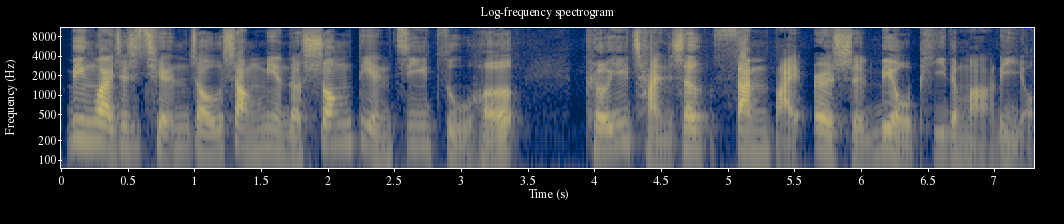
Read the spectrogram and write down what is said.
另外就是前轴上面的双电机组合，可以产生三百二十六匹的马力哦。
